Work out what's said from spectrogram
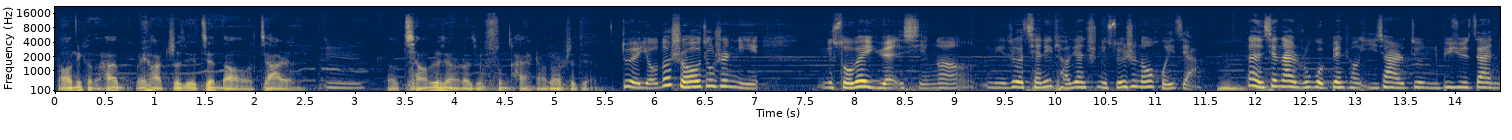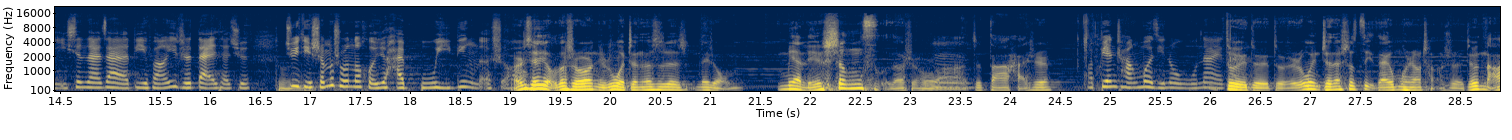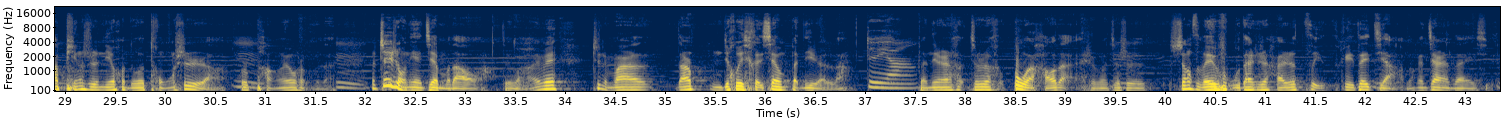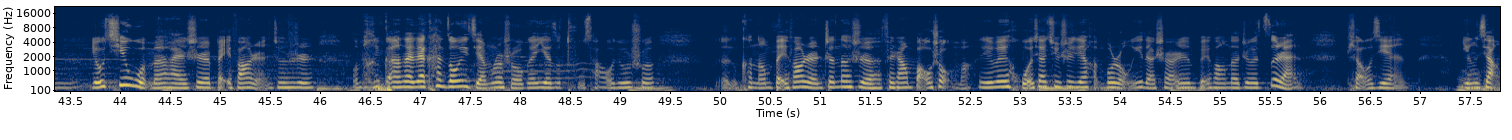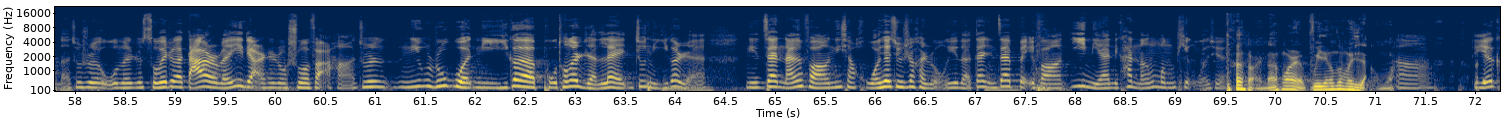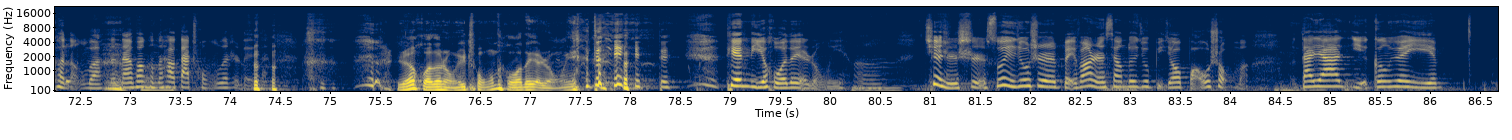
然后你可能还没法直接见到家人，嗯，然后强制性的就分开很长一段时间。对，有的时候就是你你所谓远行啊，你这个前提条件是你随时能回家。嗯，但你现在如果变成一下就你必须在你现在在的地方一直待下去，具体什么时候能回去还不一定的时候，而且有的时候，你如果真的是那种面临生死的时候啊，嗯。就大家还是啊鞭长莫及那种无奈感。对对对。如果你真的是自己在一个陌生城市，就哪怕嗯平时你有很多同事啊、嗯或者朋友什么的，嗯，那这种你也见不到啊，对吧？因为这里面当然你就会很羡慕本地人了。对呀、本地人就是不管好歹是吧，就是生死为伍，但是还是自己可以在家嘛，跟家人在一起。嗯，尤其我们还是北方人，就是嗯我们刚才在看综艺节目的时候跟叶子吐槽，我就是说，嗯，可能北方人真的是非常保守嘛，因为活下去是一件很不容易的事儿，因为北方的这个自然条件。影响的就是我们所谓这个达尔文一点儿这种说法哈，就是你如果你一个普通的人类，就你一个人，你在南方你想活下去是很容易的，但你在北方一年，你看能不能挺过去？反正南方人也不一定这么想嘛，啊，也可能吧。那南方可能还有大虫子之类的，人活得容易，虫子活得也容易。对对天敌活得也容易。嗯，确实是。所以就是北方人相对就比较保守嘛，大家也更愿意，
